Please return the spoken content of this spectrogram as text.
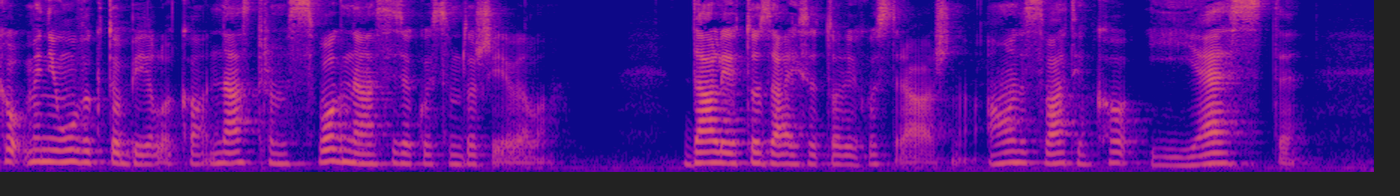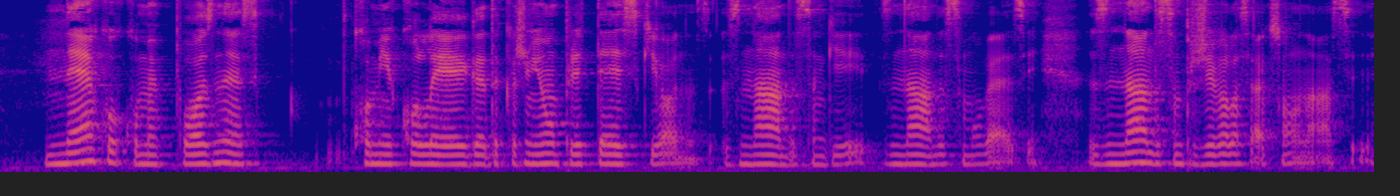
kao meni je uvek to bilo, kao naspram svog nasilja koje sam doživjela. Da li je to zaista toliko strašno? A onda shvatim kao, jeste. Neko ko me poznaje, ko mi je kolega, da kažem imamo prijateljski odnos, zna da sam gej, zna da sam u vezi, zna da sam preživala seksualno nasilje.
